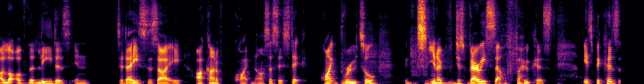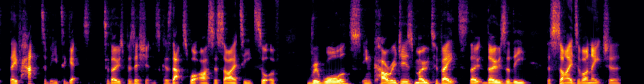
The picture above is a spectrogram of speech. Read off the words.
a lot of the leaders in today's society are kind of quite narcissistic, quite brutal, you know, just very self focused. It's because they've had to be to get to those positions because that's what our society sort of rewards, encourages, motivates. Those are the the sides of our nature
